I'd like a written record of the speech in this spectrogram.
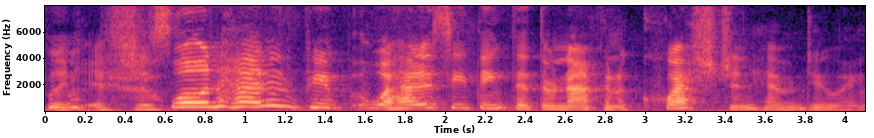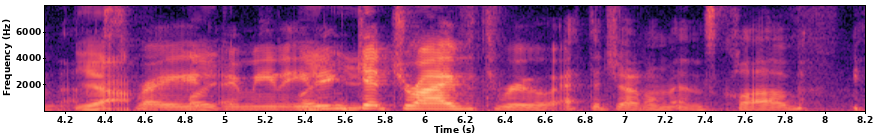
Like it's just Well, and how did people? Well, how does he think that they're not going to question him doing this? Yeah, right. like- I mean, he like didn't you- get drive through at the gentleman's club.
